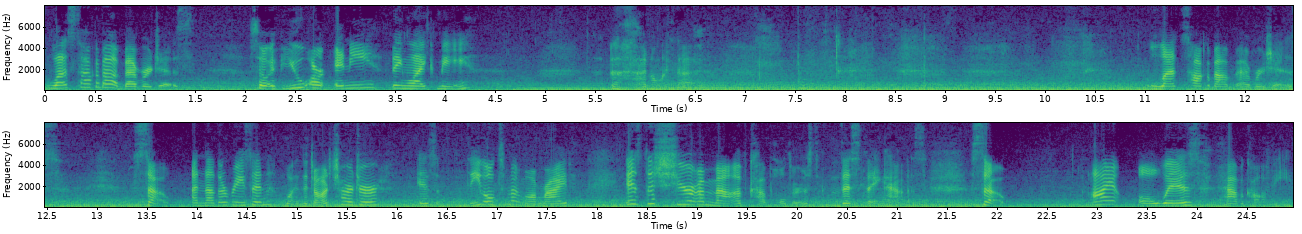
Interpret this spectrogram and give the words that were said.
Let's talk about beverages. So if you are anything like me, ugh, I don't like that. Let's talk about beverages. So another reason why the Dodge Charger is the ultimate mom ride is the sheer amount of cup holders this thing has. So I always have a coffee.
